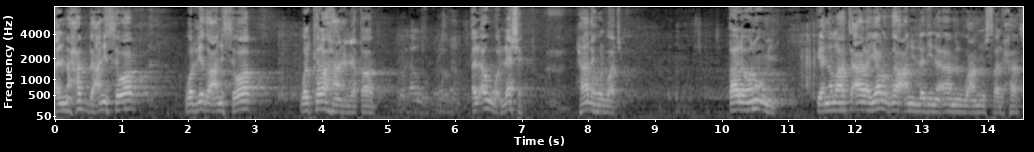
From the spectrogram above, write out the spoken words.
المحبة عن الثواب والرضا عن الثواب والكراهة عن العقاب. الأول لا شك. هذا هو الواجب. قال ونؤمن بأن الله تعالى يرضى عن الذين آمنوا وعملوا الصالحات.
